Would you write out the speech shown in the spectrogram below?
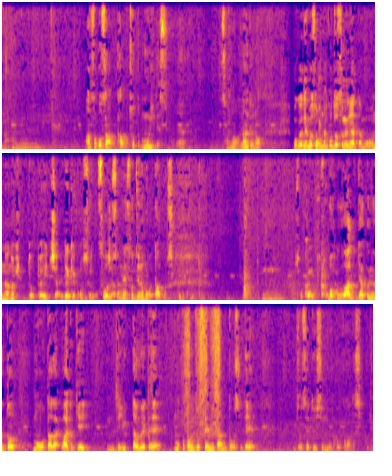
な。あそこさんは多分ちょっと無理ですよね。その、なんていうの、僕でもそんなことするんやったらもう女の人と HR で結婚するわそうですよね。そっちの方が多分しっくりくると思う。そこ僕は逆に言うと、もうお互い、割とゲイって言った上で、もうほとんど女性みたいな同士で、女性と一緒にいる方がまだしっくりく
